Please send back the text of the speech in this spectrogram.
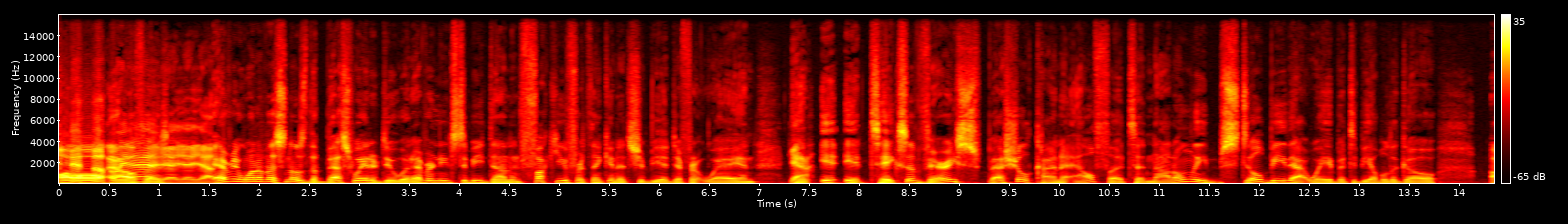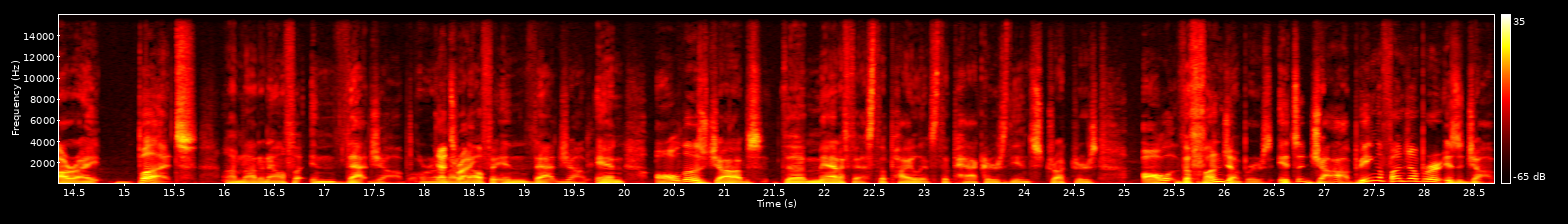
all Oh, yeah, alphas. yeah, yeah, yeah. Every one of us knows the best way to do whatever needs to be done, and fuck you for thinking it should be a different way. And Yeah. and it it takes a very special kind of alpha to not only still be that way, but to be able to go. All right, but I'm not an alpha in that job, or I'm That's not right. an alpha in that job. And all those jobs, the manifest, the pilots, the packers, the instructors, all the fun jumpers, it's a job. Being a fun jumper is a job.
